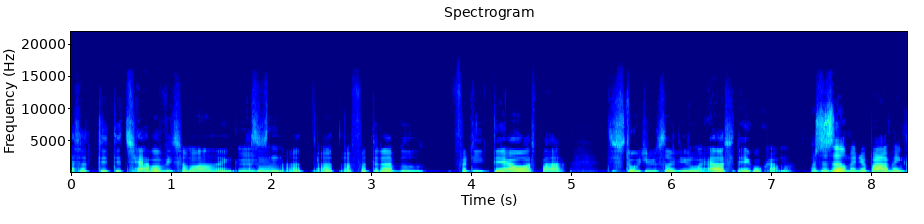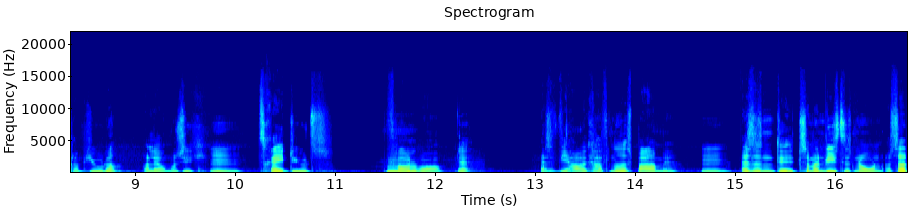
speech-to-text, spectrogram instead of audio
altså det, det tærper vi så meget, ikke? Mm. Altså sådan at, at, at få det der at vide, fordi det er jo også bare, det studie, vi sidder i lige nu, er også et ekokammer. Og så sidder man jo bare ved en computer og laver musik. Mm. Tre dudes Mm. fra Aalborg. Ja. Altså, vi har jo ikke haft noget at spare med. Mm. Altså, sådan, det, så man vist det til nogen, og så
